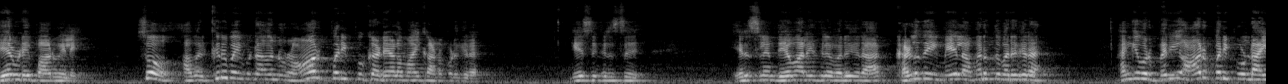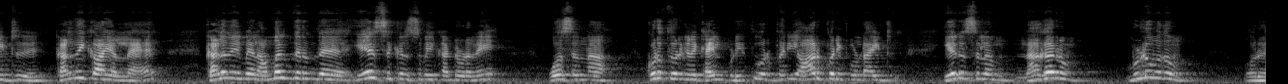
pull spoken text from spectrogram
தேவனுடைய பார்வையிலே. ஸோ அவர் கிருபை உண்டாகன்னு ஒரு ஆர்ப்பரிப்புக்கு அடையாளமாய் காணப்படுகிறார். இயேசு கிறிஸ்து எருசலேம் தேவாலயத்தில் வருகிறார் கழுதை மேல் அமர்ந்து வருகிறார். அங்கே ஒரு பெரிய ஆர்ப்பரிப்பு உண்டாயிற்று. கழுதைக்காய் அல்ல கழுதை மேல் அமர்ந்திருந்த இயேசு கிறிஸ்துவை கண்டவுடனே ஓசன்னா குருத்தவர்களை கையில் பிடித்து ஒரு பெரிய ஆர்ப்பரிப்பு உண்டாயிற்று. எருசலம் நகரம் முழுவதும் ஒரு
